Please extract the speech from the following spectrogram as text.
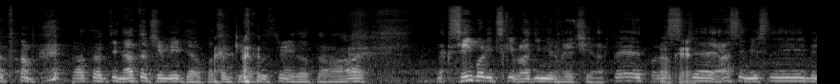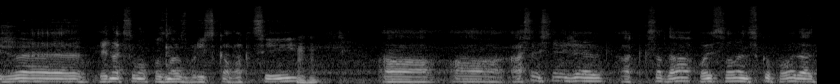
o tom, o tom ti natočím video, potom keď ho pustíme do toho, ale tak symbolicky Vladimír Mečiar. To je proste, okay. ja si myslím, že jednak som ho poznal zblízka v akcii, mm-hmm a, a ja si myslím, že ak sa dá o Slovensku povedať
